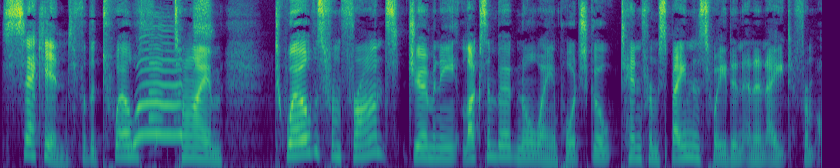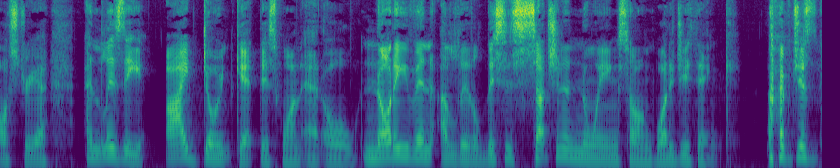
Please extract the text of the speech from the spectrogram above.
second for the 12th time. 12s from France, Germany, Luxembourg, Norway, and Portugal, 10 from Spain and Sweden, and an 8 from Austria. And Lizzie, I don't get this one at all. Not even a little. This is such an annoying song. What did you think? I've just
